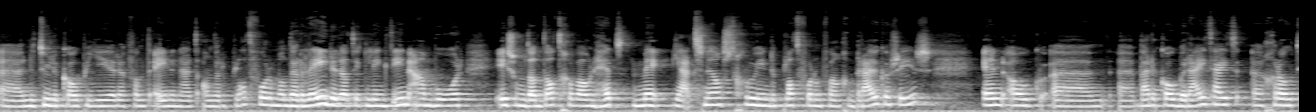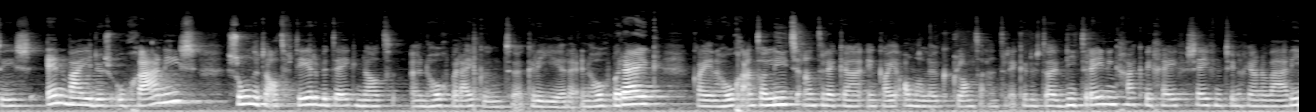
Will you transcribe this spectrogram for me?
uh, natuurlijk kopiëren van het ene naar het andere platform. Want de reden dat ik LinkedIn aanboor is omdat dat gewoon het, ja, het snelst groeiende platform van gebruikers is. En ook uh, uh, waar de koopbereidheid groot is. En waar je dus organisch zonder te adverteren betekent dat een hoog bereik kunt eh, creëren. En hoog bereik kan je een hoog aantal leads aantrekken en kan je allemaal leuke klanten aantrekken. Dus die training ga ik weer geven, 27 januari.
